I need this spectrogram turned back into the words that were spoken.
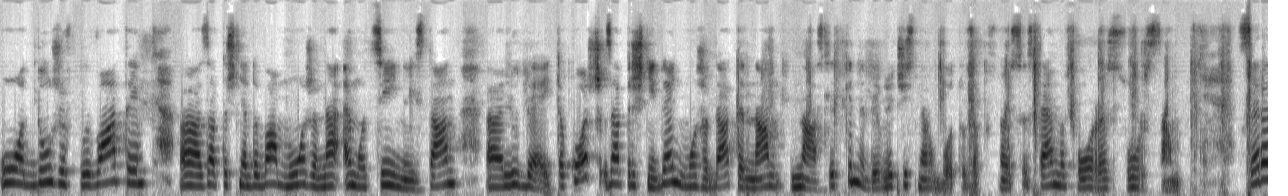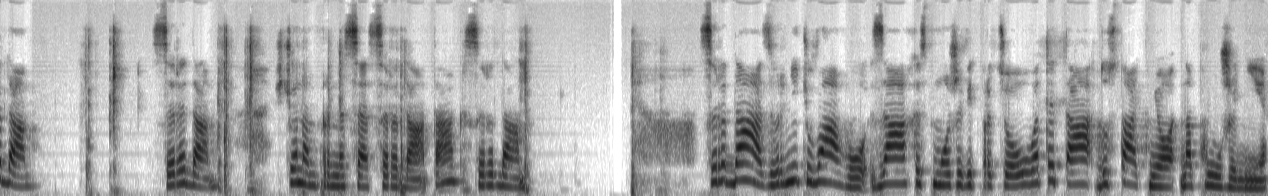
От дуже впливати е, завтрашня доба може на емоційний стан е, людей. Також завтрашній день може дати нам наслідки, не дивлячись на роботу захисної системи по ресурсам. Середа. Середа. Що нам принесе середа? Так, середа. Середа, зверніть увагу, захист може відпрацьовувати та достатньо напружені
